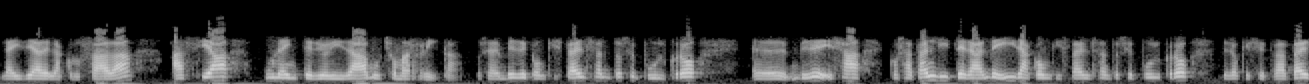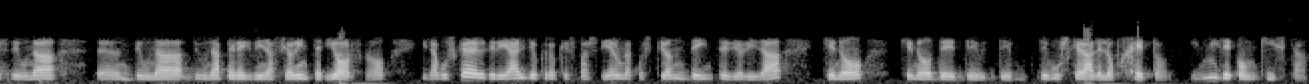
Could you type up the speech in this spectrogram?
la idea de la cruzada hacia una interioridad mucho más rica. O sea, en vez de conquistar el Santo Sepulcro, eh, en vez de esa cosa tan literal de ir a conquistar el Santo Sepulcro, de lo que se trata es de una eh, de una de una peregrinación interior, ¿no? Y la búsqueda del grial yo creo que es más bien una cuestión de interioridad que no que no de, de, búsqueda del objeto y ni de conquista.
